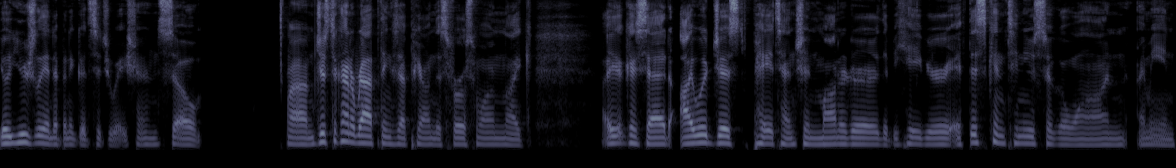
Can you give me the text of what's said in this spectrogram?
you'll usually end up in a good situation so um, just to kind of wrap things up here on this first one, like like I said, I would just pay attention, monitor the behavior. If this continues to go on, I mean,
